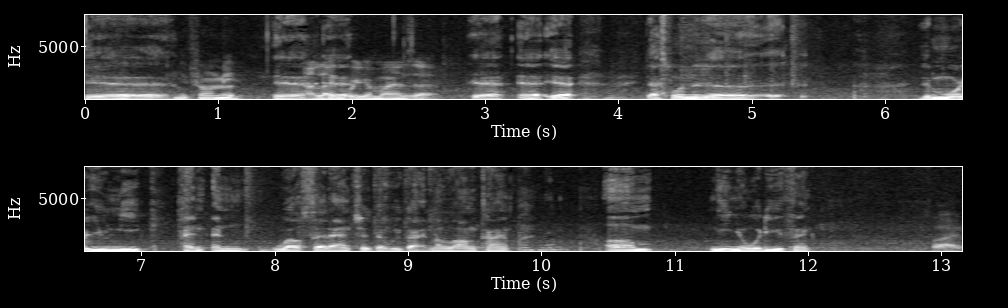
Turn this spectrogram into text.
Yeah, You feel me? yeah. I like yeah, where your mind's at. yeah, yeah, yeah. That's one of the the more unique and, and well said answers that we've got in a long time. Um, Nino, what do you think? Fuck.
